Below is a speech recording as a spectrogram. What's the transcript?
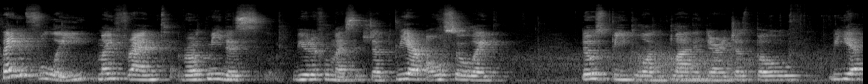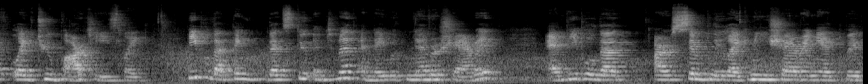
thankfully my friend wrote me this beautiful message that we are also like those people on the planet they're just both we have like two parties like people that think that's too intimate and they would never share it and people that are simply like me sharing it with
